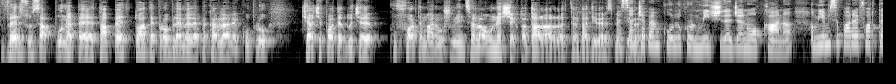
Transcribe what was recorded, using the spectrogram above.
versus a pune pe tapet toate problemele pe care le are cuplu, ceea ce poate duce cu foarte mare ușurință la un eșec total al tentativei respective. Să începem cu lucruri mici de genul o cană. Mie mi se pare foarte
